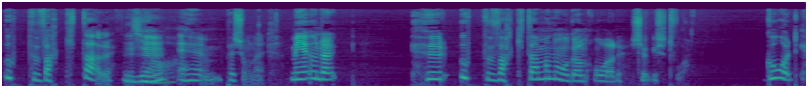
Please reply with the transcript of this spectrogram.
uppvaktar Ja. eh, personer. Men jag undrar, hur uppvaktar man någon år 2022? Går det?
